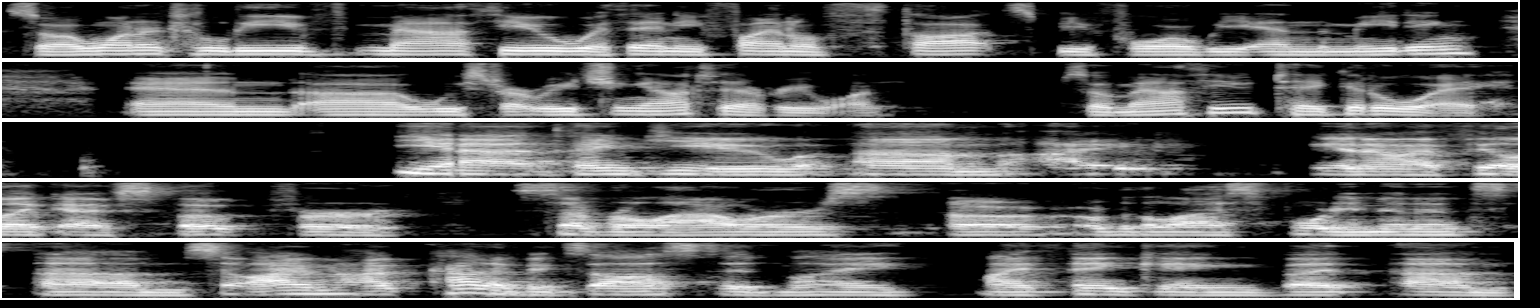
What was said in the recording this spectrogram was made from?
So i wanted to leave matthew with any final thoughts before we end the meeting. And uh, we start reaching out to everyone. So matthew take it away. Yeah, thank you. Um, I you know, I feel like I've spoke for several hours uh, over the last 40 minutes. Um, so I'm, I've kind of exhausted my my thinking, but um,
